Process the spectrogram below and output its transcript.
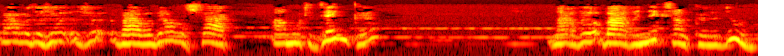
waar we, dus, waar we wel eens vaak aan moeten denken, maar waar we niks aan kunnen doen.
